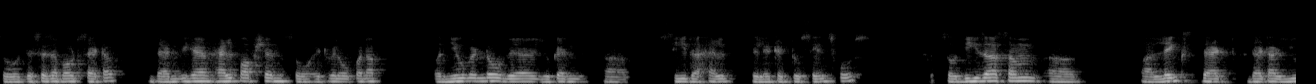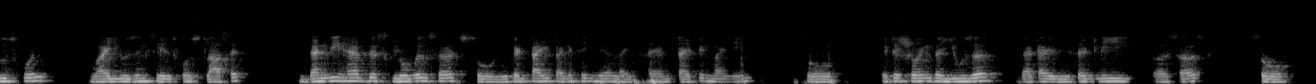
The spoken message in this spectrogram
So this is about setup. Then we have help options. So it will open up a new window where you can uh, see the help related to Salesforce. So these are some uh, uh, links that, that are useful while using Salesforce Classic. Then we have this global search. So you can type anything here, like I am typing my name. So it is showing the user that I recently uh, searched. So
